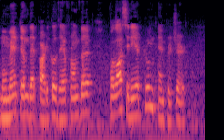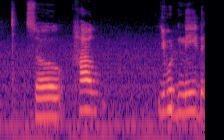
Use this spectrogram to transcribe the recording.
momentum that particles have from the velocity at room temperature. So how you would need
